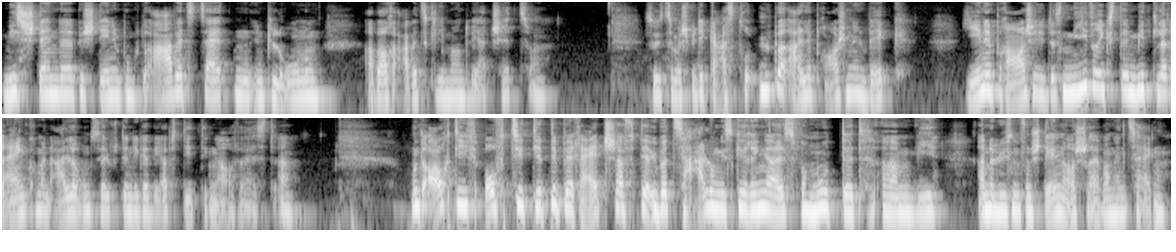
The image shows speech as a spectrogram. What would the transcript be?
Missstände bestehen in puncto Arbeitszeiten, Entlohnung, aber auch Arbeitsklima und Wertschätzung. So ist zum Beispiel die Gastro über alle Branchen hinweg jene Branche, die das niedrigste mittlere Einkommen aller unselbstständiger Erwerbstätigen aufweist. Und auch die oft zitierte Bereitschaft der Überzahlung ist geringer als vermutet, ähm, wie Analysen von Stellenausschreibungen zeigen.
